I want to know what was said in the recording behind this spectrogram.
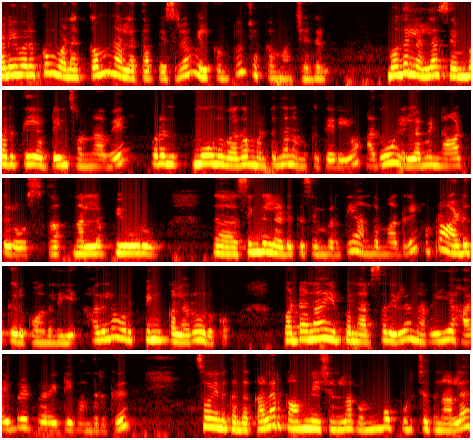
அனைவருக்கும் வணக்கம். நான் லதா பேசுகிறேன் வெல்கம் டு சக்கம்மா சேனல் முதல்லலாம் செம்பருத்தி அப்படின்னு சொன்னாவே ஒரு மூணு வகை மட்டும்தான் நமக்கு தெரியும். அதுவும் எல்லாமே நாட்டு ரோஸ் தான். நல்ல பியூர் சிங்கிள் அடுக்கு செம்பருத்தி அந்த மாதிரி. அப்புறம் அடுக்கு இருக்கும் அதுலேயே. அதில் ஒரு பிங்க் கலரும் இருக்கும். பட் ஆனால் இப்போ நர்சரியில் நிறைய ஹைப்ரிட் வெரைட்டி வந்திருக்கு. ஸோ எனக்கு அந்த கலர் காம்பினேஷன்லாம் ரொம்ப பிடிச்சதுனால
